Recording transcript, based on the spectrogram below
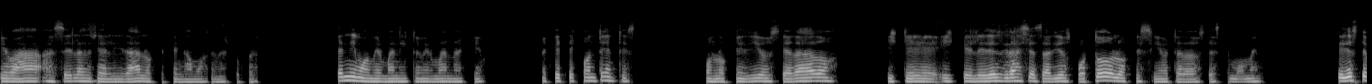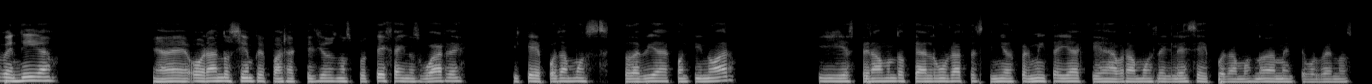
que va a hacer la realidad lo que tengamos en nuestro corazón. Te animo, mi hermanito, mi hermana, que, a que te contentes con lo que Dios te ha dado y que, y que le des gracias a Dios por todo lo que el Señor te ha dado hasta este momento. Que Dios te bendiga, eh, orando siempre para que Dios nos proteja y nos guarde y que podamos todavía continuar y esperando que algún rato el Señor permita ya que abramos la iglesia y podamos nuevamente volvernos a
